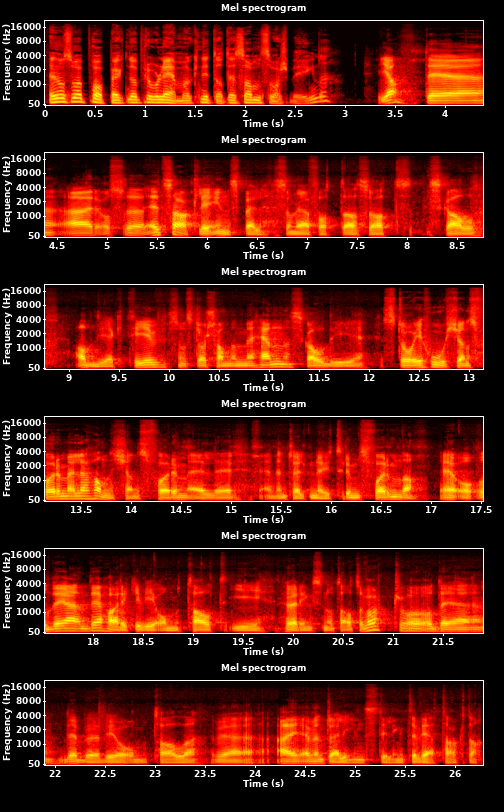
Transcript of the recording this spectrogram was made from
Er det noen som har påpekt noen problemer knytta til samsvarsbøying? da? Ja, det er også et saklig innspill som vi har fått. Altså at skal adjektiv som står sammen med hen, skal de stå i hokjønnsform eller hannkjønnsform eller eventuelt nøytrumsform. Da. Eh, og det, det, har ikke vi omtalt i høringsnotatet vårt, og det, det bør vi jo omtale ved ei eventuell innstilling til vedtak. Da.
